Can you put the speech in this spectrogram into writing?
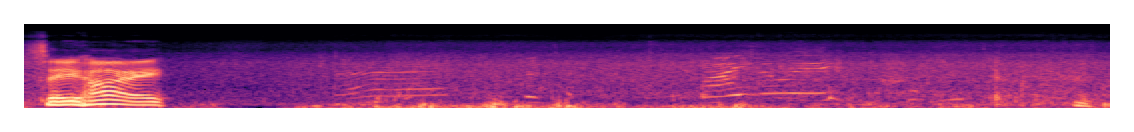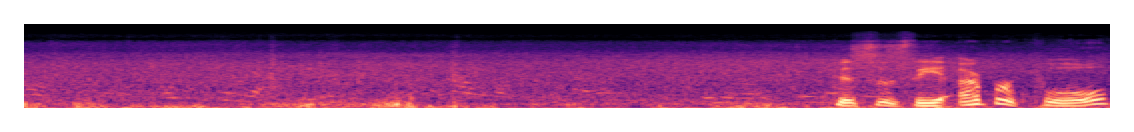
Say hi. Finally. This is the upper pool.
